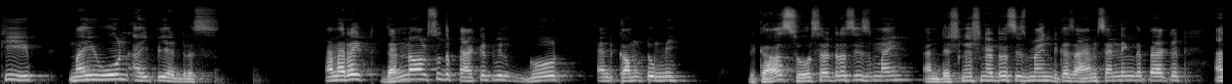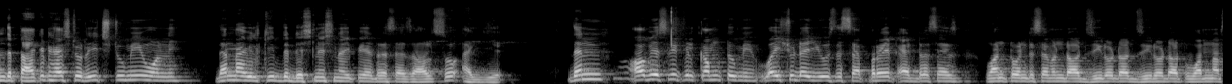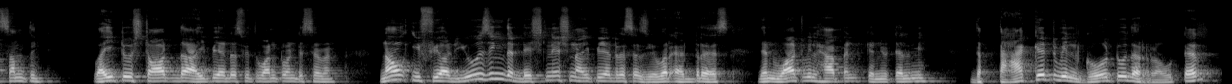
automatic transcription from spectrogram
keep my own ip address am i right then also the packet will go and come to me because source address is mine and destination address is mine because I am sending the packet and the packet has to reach to me only. then I will keep the destination IP address as also IA. Then obviously it will come to me. Why should I use the separate address as 127.0.0.1 or something? Why to start the IP address with 127? Now if you are using the destination IP address as your address, then what will happen? Can you tell me? The packet will go to the router.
